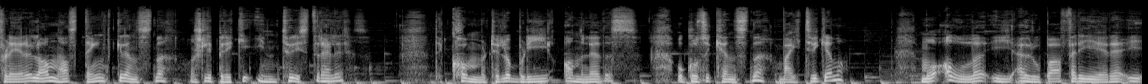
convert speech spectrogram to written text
Flere land har stengt grensene og slipper ikke inn turister heller. Det kommer til å bli annerledes, og konsekvensene veit vi ikke ennå. Må alle i Europa feriere i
